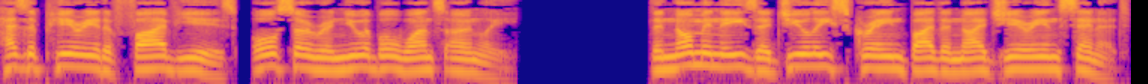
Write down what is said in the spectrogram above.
has a period of five years, also renewable once only. The nominees are duly screened by the Nigerian Senate.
